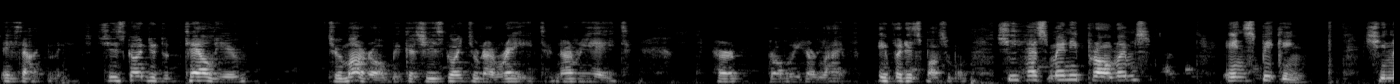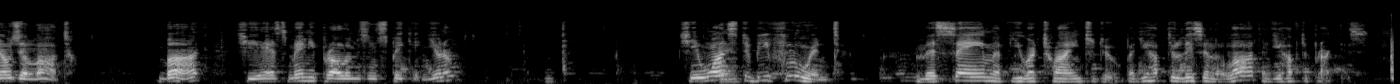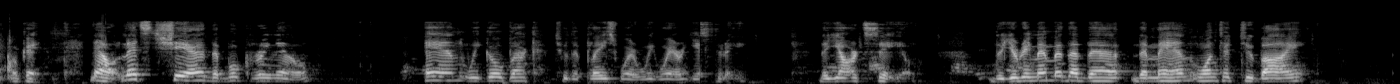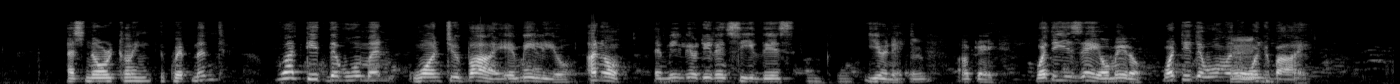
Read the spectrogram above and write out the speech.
exactly. She's going to tell you tomorrow because she's going to narrate narrate her probably her life if it is possible. She has many problems in speaking. She knows a lot, but she has many problems in speaking, you know? She wants to be fluent, the same as you are trying to do, but you have to listen a lot and you have to practice. Okay, now let's share the book right now. And we go back to the place where we were yesterday, the yard sale. Do you remember that the, the man wanted to buy snorkeling equipment? What did the woman want to buy, Emilio? Ah, no, Emilio didn't see this unit. Uh, Okay, what do you say, Homero? What did the woman Eh, want to buy?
